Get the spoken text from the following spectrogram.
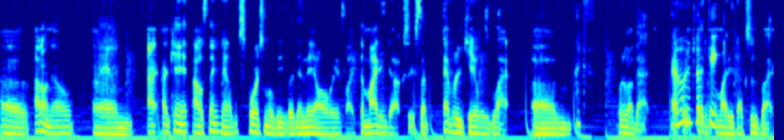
uh I don't know. Um I, I can't I was thinking of a sports movie, but then they always like the Mighty Ducks, except every kid was black. Um what about that? Every kid in the Okay. Mighty Ducks was black.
